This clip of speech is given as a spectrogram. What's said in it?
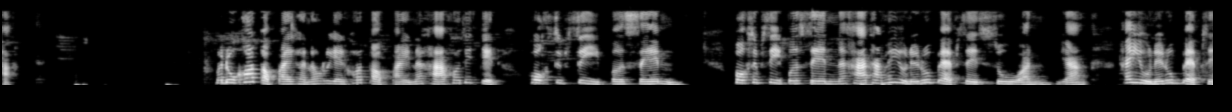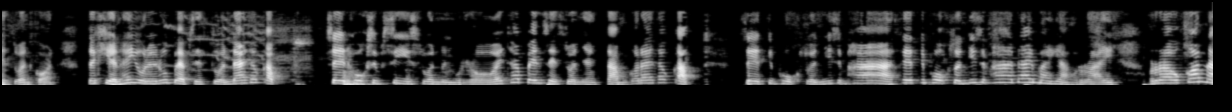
ค่ะ มาดูข้อต่อไปค่ะนักเรียนข้อต่อไปนะคะ ข้อที่ 7 64เปอร์เซ็นต์64เปอร์เซ็นต์นะคะทำให้อยู่ในรูปแบบเศษส่วนอย่าง ให้อยู่ในรูปแบบเศษส่วนก่อน จะเขียนให้อยู่ในรูปแบบเศษส่วนได้เท่ากับเศษ 64 ส่วน 100 ถ้าเป็นเศษส่วนอย่างต่ำก็ได้เท่ากับเศษ 16 ส่วน 25 เศษ 16 ส่วน 25 ได้มาอย่างไร เราก็น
